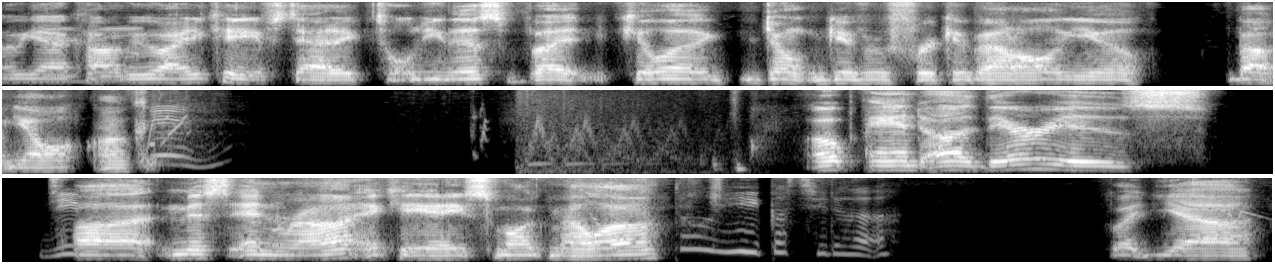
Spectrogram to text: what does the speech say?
Oh yeah, Kabu, IDK of Static told you this, but Killa don't give a frick about all you about y'all. Okay. Oh, and uh there is uh, Miss Enra, aka Smogmella. But yeah.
